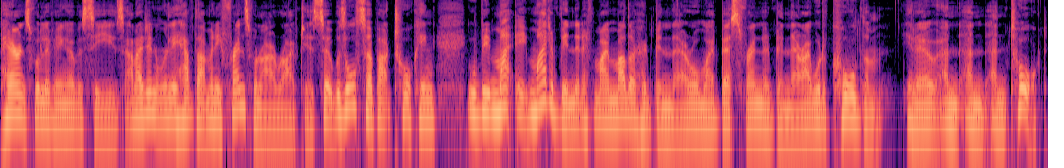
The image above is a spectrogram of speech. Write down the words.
parents were living overseas, and I didn't really have that many friends when I arrived here. So it was also about talking. It would be. It might have been that if my mother had been there or my best friend had been there, I would have called them you know, and, and, and talked.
